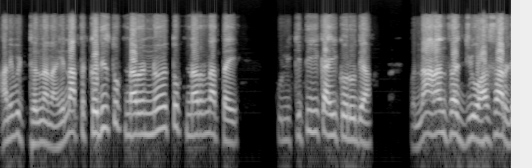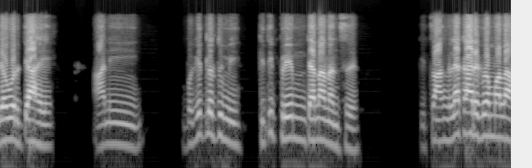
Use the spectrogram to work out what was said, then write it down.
आणि विठ्ठल नाना हे नातं कधीच तुटणार न तुटणार नातं आहे. कुणी कितीही काही करू द्या पण नानांचा जीव हा सारजावरती आहे. आणि बघितलं तुम्ही किती प्रेम त्या नानांचं. की चांगल्या कार्यक्रमाला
